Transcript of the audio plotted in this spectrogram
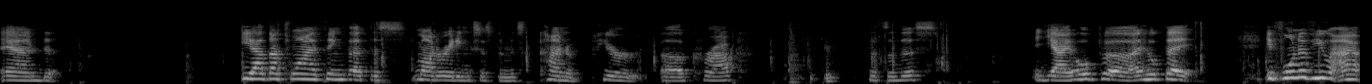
and yeah, that's why I think that this moderating system is kind of pure uh, crap because of this. And yeah, I hope uh, I hope that if one of you uh,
